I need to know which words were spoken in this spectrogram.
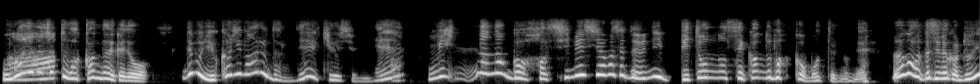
生まれはちょっとわかんないけど、でもゆかりはあるんだろうね、九州にね。みんななんか、は示し合わせたようにビトンのセカンドバッグを持ってるのね。だから私なんかルイ・ヴィ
